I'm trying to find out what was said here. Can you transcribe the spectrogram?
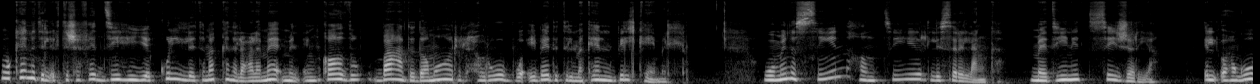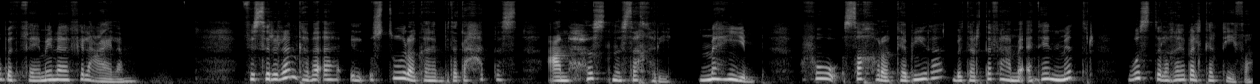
وكانت الاكتشافات دي هي كل تمكن العلماء من إنقاذه بعد دمار الحروب وإبادة المكان بالكامل. ومن الصين هنطير لسريلانكا مدينة سيجريا الأعجوبة الثامنة في العالم. في سريلانكا بقى الأسطورة كانت بتتحدث عن حصن صخري مهيب فوق صخرة كبيرة بترتفع 200 متر وسط الغابة الكثيفة.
